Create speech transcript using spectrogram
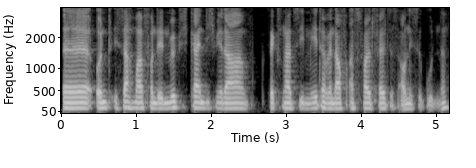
Äh, und ich sag mal, von den Möglichkeiten, die ich mir da, 6,5, 7 Meter, wenn da auf Asphalt fällt, ist auch nicht so gut, ne?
